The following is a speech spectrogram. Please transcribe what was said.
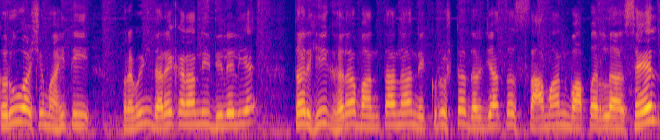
करू अशी माहिती प्रवीण दरेकरांनी दिलेली आहे. तर ही घरं बांधताना निकृष्ट दर्जाचं सामान वापरलं असेल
